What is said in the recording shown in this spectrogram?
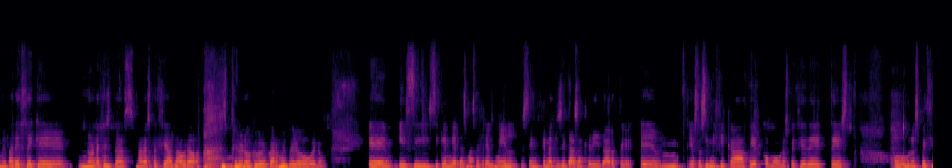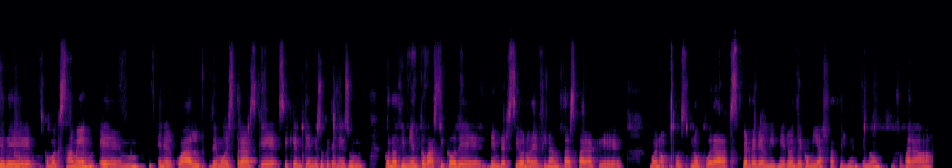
me parece que no necesitas nada especial, ahora espero no equivocarme, pero bueno. Em, y si sí que inviertes más de 3.000, sí que necesitas acreditarte. Em, y esto significa hacer como una especie de test una especie de como examen en el cual demuestras que sí que entiendes o que tienes un conocimiento básico de, de inversión o de finanzas para que bueno, pues no puedas perder el dinero, entre comillas, fácilmente, ¿no? para,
